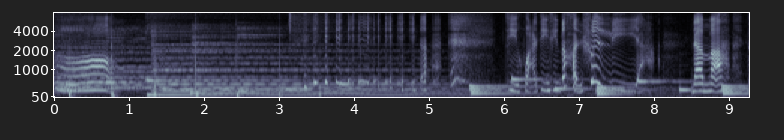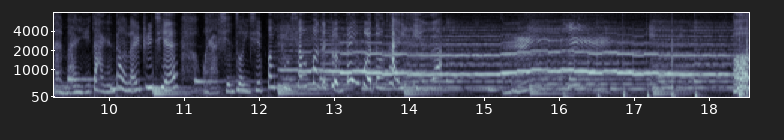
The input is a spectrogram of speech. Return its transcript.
好，计划进行的很顺利呀。那么，在鳗鱼大人到来之前，我要先做一些帮助消化的准备活动才行啊。啊！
